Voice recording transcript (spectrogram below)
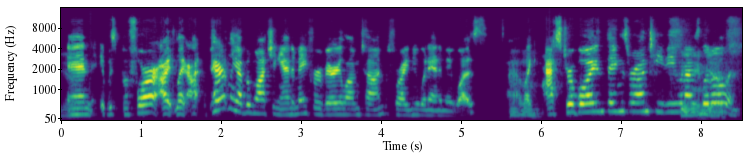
yeah. and it was before I like. I, apparently, I've been watching anime for a very long time before I knew what anime was. Mm-hmm. Uh, like mm-hmm. Astro Boy and things were on TV Same, when I was little, yes. and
